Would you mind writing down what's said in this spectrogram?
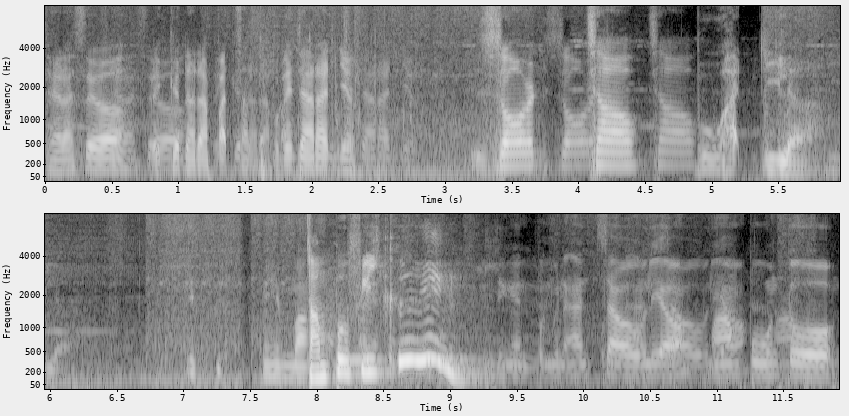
Saya rasa mereka dah dapat satu pengejarannya. Zorn, Chow, buat gila. memang. Tanpa flicker kan. dengan penggunaan Chow beliau mampu untuk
